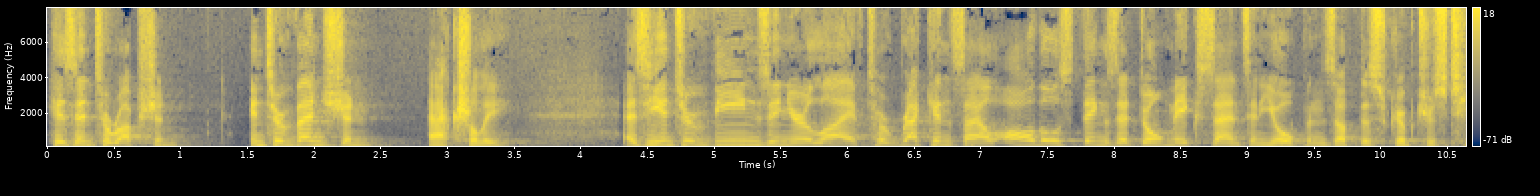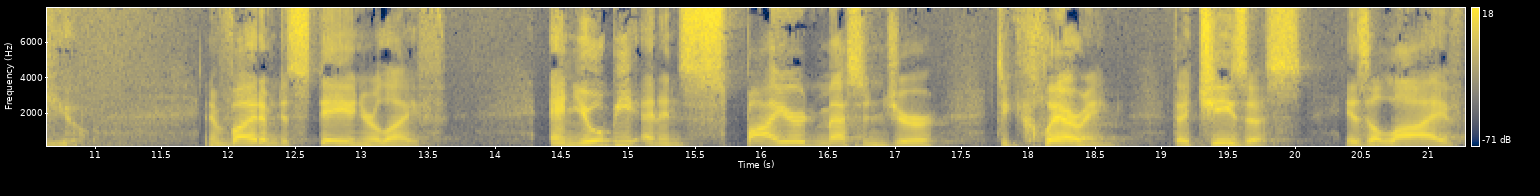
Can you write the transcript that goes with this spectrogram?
his interruption, intervention, actually. As He intervenes in your life to reconcile all those things that don't make sense, and He opens up the scriptures to you. Invite Him to stay in your life. And you'll be an inspired messenger declaring that Jesus is alive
